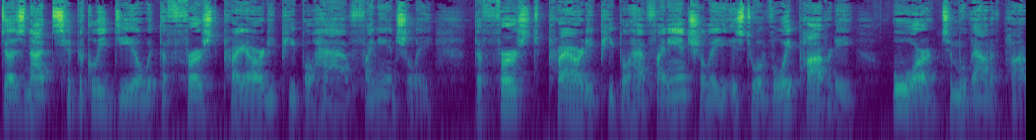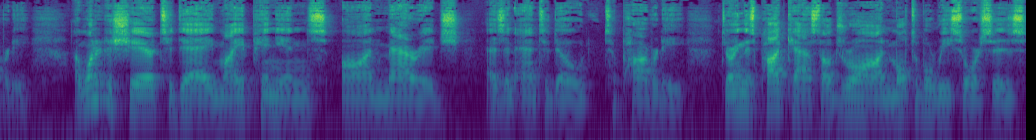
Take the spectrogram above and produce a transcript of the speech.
does not typically deal with the first priority people have financially. The first priority people have financially is to avoid poverty or to move out of poverty. I wanted to share today my opinions on marriage as an antidote to poverty. During this podcast, I'll draw on multiple resources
